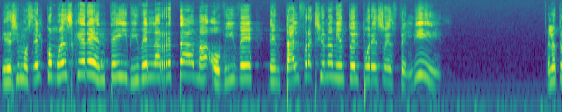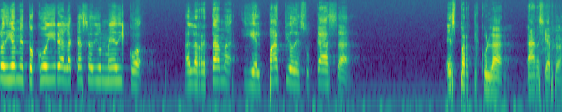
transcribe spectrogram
y decimos, él como es gerente y vive en la retama o vive en tal fraccionamiento, él por eso es feliz. El otro día me tocó ir a la casa de un médico a la retama y el patio de su casa es particular. Ah, no es cierto.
